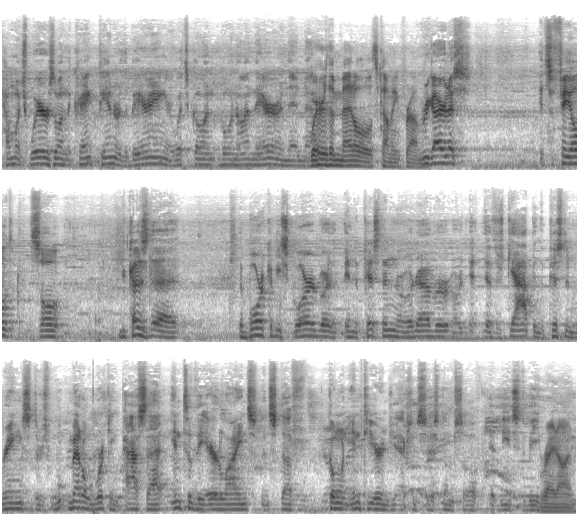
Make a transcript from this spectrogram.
how much wears on the crank pin or the bearing or what's going going on there, and then uh, Where the metal is coming from. regardless, it's failed. So, because the the bore could be scored or in the piston or whatever, or if there's gap in the piston rings, there's metal working past that into the air lines and stuff going into your injection system. So it needs to be Right on.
